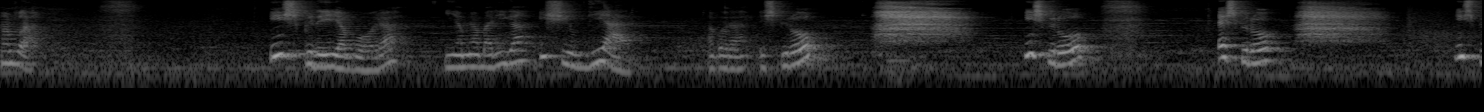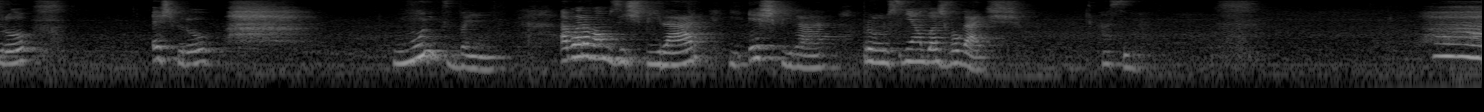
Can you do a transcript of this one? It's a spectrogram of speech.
Vamos lá. Inspirei agora e a minha barriga encheu de ar. Agora, expirou. Inspirou. Expirou. Inspirou. Expirou. Muito bem. Agora vamos inspirar e expirar, pronunciando as vogais. Assim. Ah.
